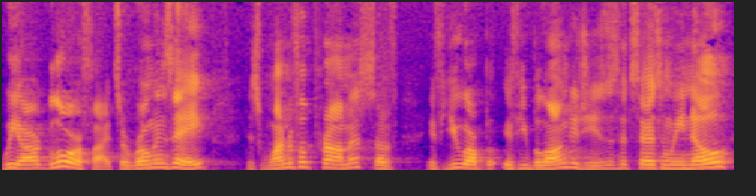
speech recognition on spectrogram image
we are glorified. So, Romans 8, this wonderful promise of if you, are, if you belong to Jesus, it says, And we know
